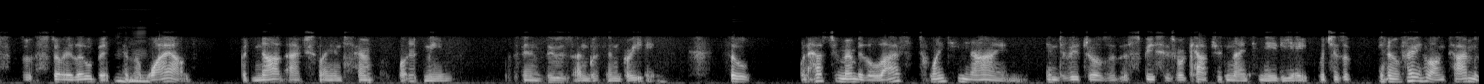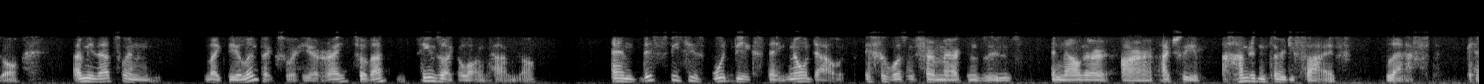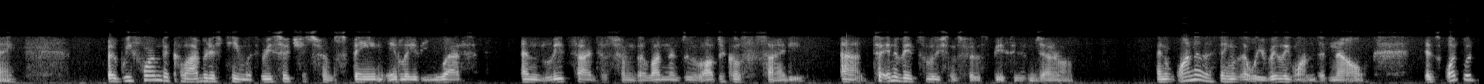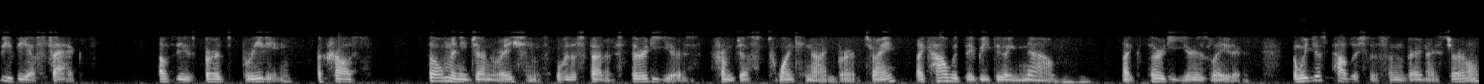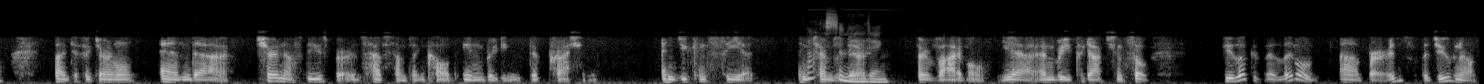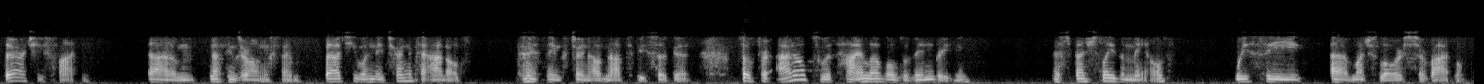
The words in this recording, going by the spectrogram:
story a little bit mm-hmm. in the mm-hmm. wild, but not actually in terms of what it means within zoos and within breeding. So one has to remember the last 29 individuals of this species were captured in 1988, which is a you know a very long time ago. I mean, that's when like the Olympics were here, right? So that seems like a long time ago. And this species would be extinct, no doubt, if it wasn't for American zoos and now there are actually 135 left. Okay, but we formed a collaborative team with researchers from Spain, Italy, the U.S., and lead scientists from the London Zoological Society uh, to innovate solutions for the species in general. And one of the things that we really wanted to know is what would be the effect of these birds breeding across so many generations over the span of 30 years from just 29 birds, right? Like how would they be doing now, mm-hmm. Like 30 years later? And we just published this in a very nice journal, scientific journal, and uh, sure enough, these birds have something called inbreeding depression, and you can see it in terms of their survival, yeah, and reproduction. So if you look at the little uh, birds, the juveniles, they're actually fine. Um, nothing's wrong with them. But actually, when they turn into adults, things turn out not to be so good. So for adults with high levels of inbreeding, especially the males, we see uh, much lower survival.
